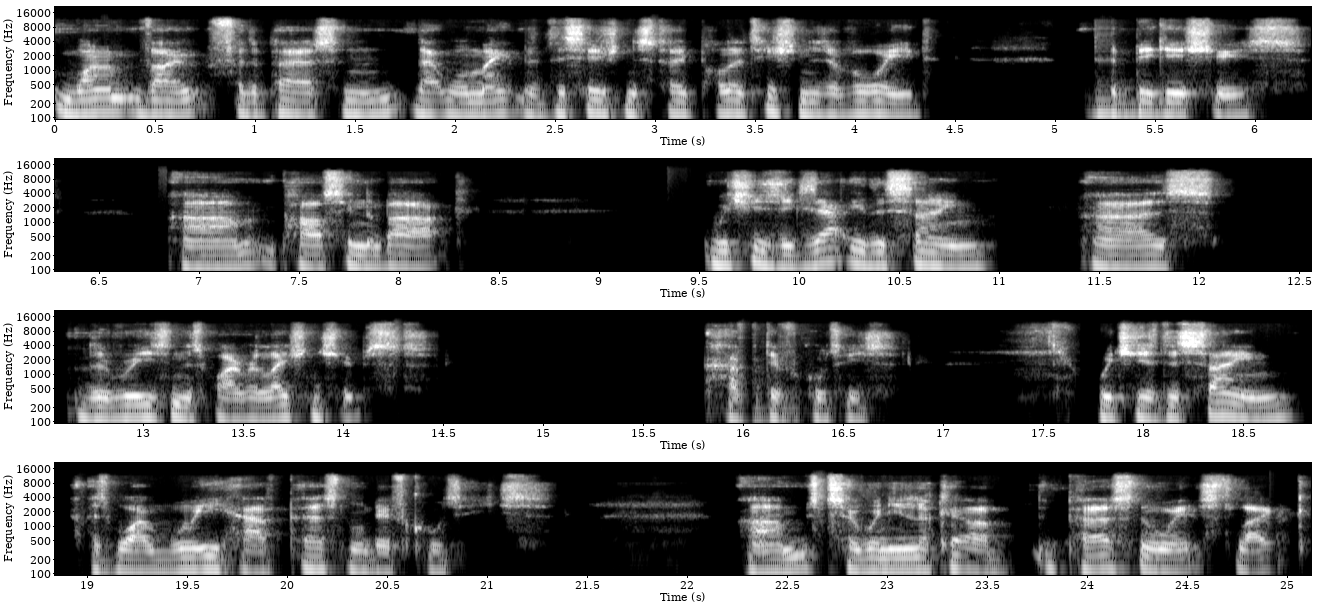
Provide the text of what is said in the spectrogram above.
won't vote for the person that will make the decisions. So politicians avoid the big issues um, passing the buck, which is exactly the same as the reasons why relationships have difficulties, which is the same as why we have personal difficulties. Um, so when you look at our personal, it's like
